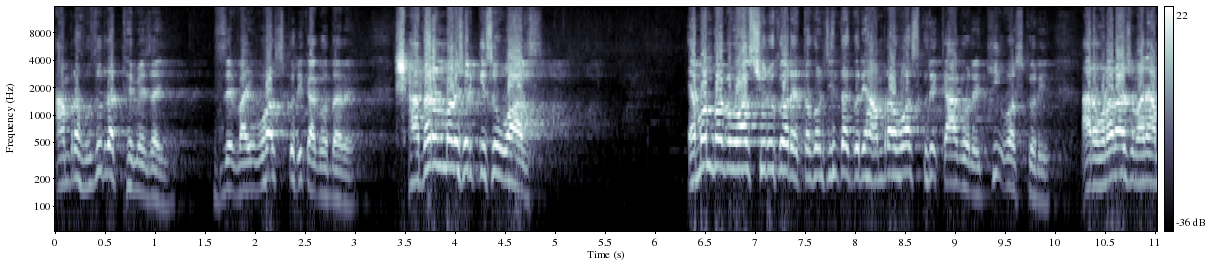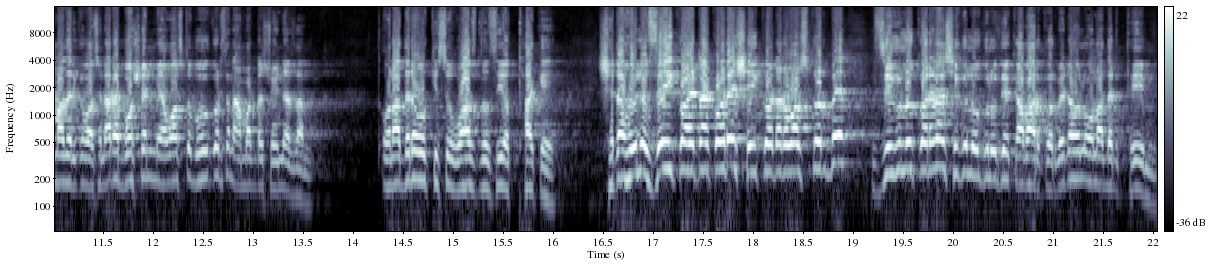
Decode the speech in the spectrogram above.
আমরা হুজুররা থেমে যাই। যে ভাই, ওয়াজ করি কাগদারে। সাধারণ মানুষের কিছু ওয়াজ। এমন ভাবে ওয়াজ শুরু করে, তখন চিন্তা করি, আমরা ওয়াজ করি, কা করে? কি ওয়াজ করি? আর ওনারা মানে আমাদেরকে বলছেন, আরে বসেন মেয়ে, ওয়াজ তো বহু করছেন, আমারটা শুই না যান ওনাদেরও কিছু ওয়াজ নসিহত থাকে। সেটা হইল, যেই কয়টা করে, সেই কয়টার ওয়াজ করবে, যেগুলো করে না, সেগুলো ওগুলো দিয়ে কাবার করবে। এটা হলো ওনাদের থিম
